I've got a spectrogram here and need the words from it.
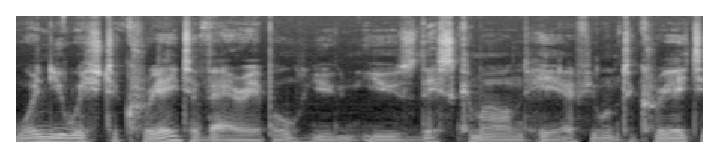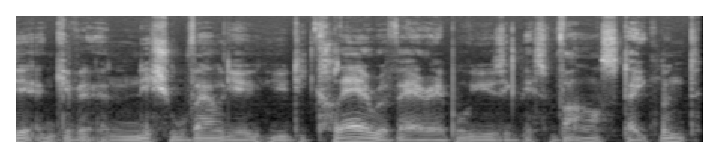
when you wish to create a variable, you use this command here. If you want to create it and give it an initial value, you declare a variable using this var statement.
